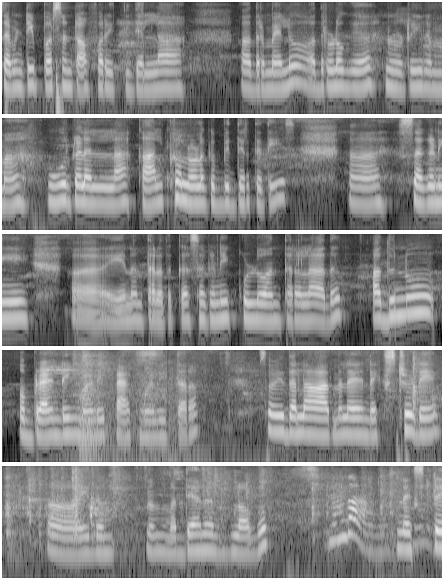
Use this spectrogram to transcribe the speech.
ಸೆವೆಂಟಿ ಪರ್ಸೆಂಟ್ ಆಫರ್ ಇತ್ತಿದೆಲ್ಲ ಅದ್ರ ಮೇಲೂ ಅದ್ರೊಳಗೆ ನೋಡ್ರಿ ನಮ್ಮ ಊರುಗಳೆಲ್ಲ ಕಾಲು ಕಾಲೊಳಗೆ ಬಿದ್ದಿರ್ತೈತಿ ಸಗಣಿ ಏನಂತಾರೆ ಅದಕ್ಕೆ ಸಗಣಿ ಕುಳ್ಳು ಅಂತಾರಲ್ಲ ಅದು ಅದನ್ನು ಬ್ರ್ಯಾಂಡಿಂಗ್ ಮಾಡಿ ಪ್ಯಾಕ್ ಮಾಡಿ ಇಟ್ಟಾರ. ಸೊ ಇದೆಲ್ಲ ಆದಮೇಲೆ ನೆಕ್ಸ್ಟ್ ಡೇ ಇದು ನಮ್ಮ ಮಧ್ಯಾಹ್ನದ ಬ್ಲಾಗು ನೆಕ್ಸ್ಟ್ ಡೇ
